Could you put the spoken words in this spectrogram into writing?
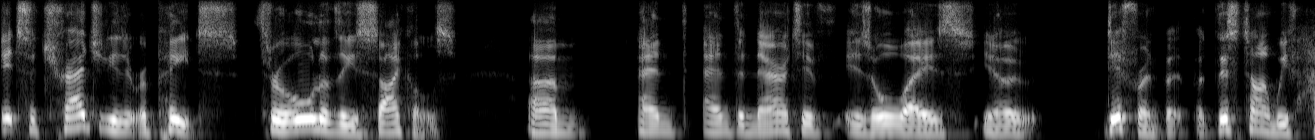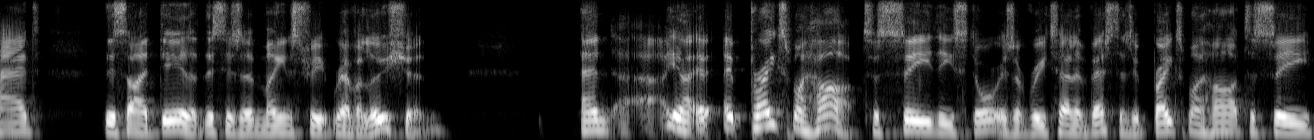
it's a tragedy that repeats through all of these cycles. Um, and and the narrative is always, you know, different. But but this time we've had this idea that this is a Main Street revolution. And uh, you know, it, it breaks my heart to see these stories of retail investors. It breaks my heart to see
